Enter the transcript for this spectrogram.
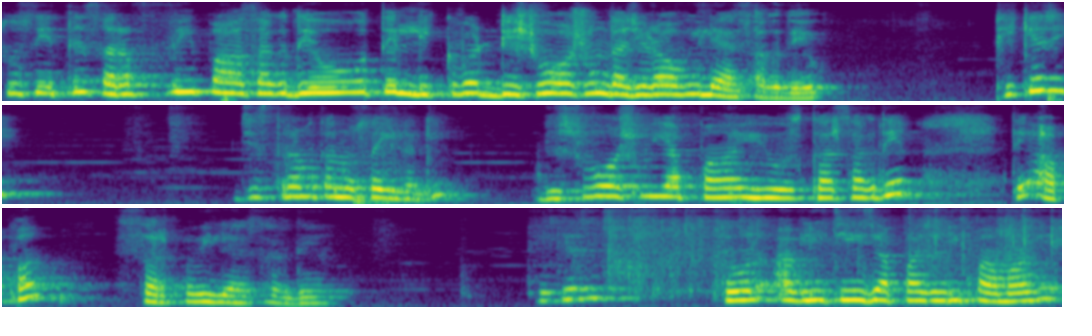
ਤੁਸੀਂ ਇੱਥੇ ਸਰਫ ਵੀ ਪਾ ਸਕਦੇ ਹੋ ਤੇ ਲਿਕਵਿਡ ਡਿਸ਼ਵਾਸ਼ ਹੁੰਦਾ ਜਿਹੜਾ ਉਹ ਵੀ ਲੈ ਸਕਦੇ ਹੋ। ਠੀਕ ਹੈ ਜੀ? ਜਿਸ ਤਰ੍ਹਾਂ ਵੀ ਤੁਹਾਨੂੰ ਸਹੀ ਲੱਗੇ ਡਿਸ਼ਵਾਸ਼ ਵੀ ਆਪਾਂ ਯੂਜ਼ ਕਰ ਸਕਦੇ ਹਾਂ ਤੇ ਆਪਾਂ ਸਰਫ ਵੀ ਲੈ ਸਕਦੇ ਹਾਂ। ਠੀਕ ਹੈ ਜੀ? ਤੇ ਹੁਣ ਅਗਲੀ ਚੀਜ਼ ਆਪਾਂ ਜਿਹੜੀ ਪਾਵਾਂਗੇ,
